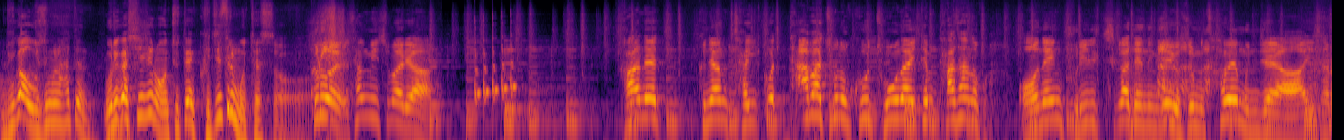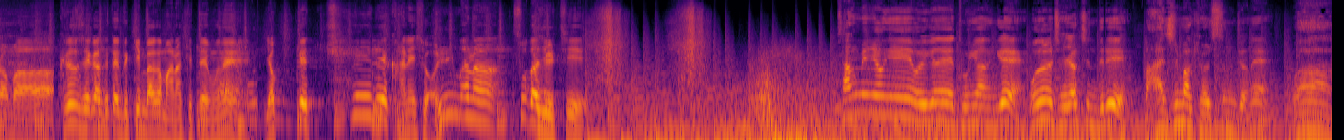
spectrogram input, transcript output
누가 우승을 하든 우리가 시즌 1, 2 때는 그 짓을 못했어. 그래 상민 씨 말이야. 간에 그냥 자기 거 다 받쳐놓고 좋은 아이템 다 사놓고 언행 불일치가 되는 게 요즘 사회 문제야 이 사람아. 그래서 제가 그때 느낀 바가 많았기 때문에 역대 최대 가넷이 얼마나 쏟아질지 상민 형이 의견에 동의하는 게 오늘 제작진들이 마지막 결승전에 와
